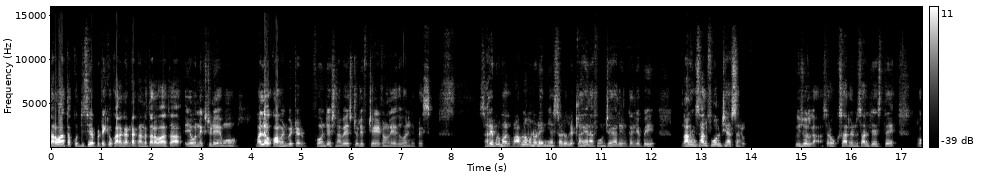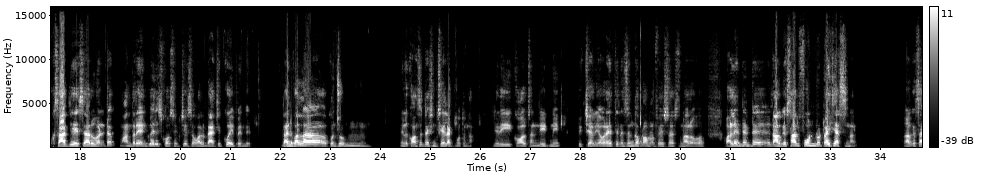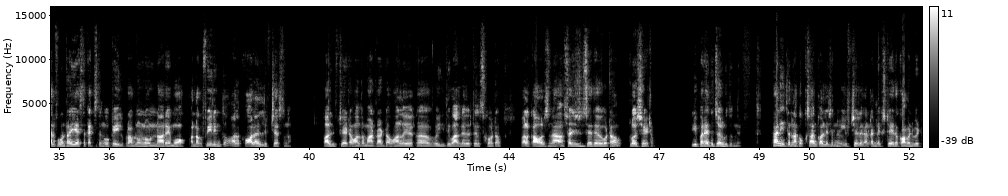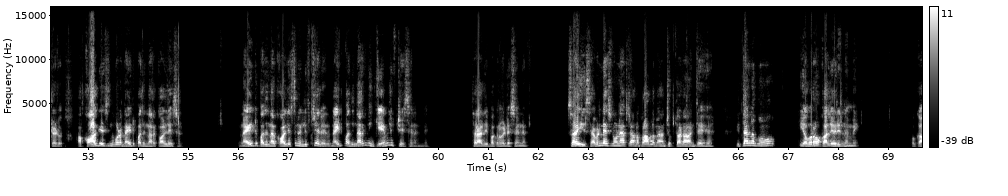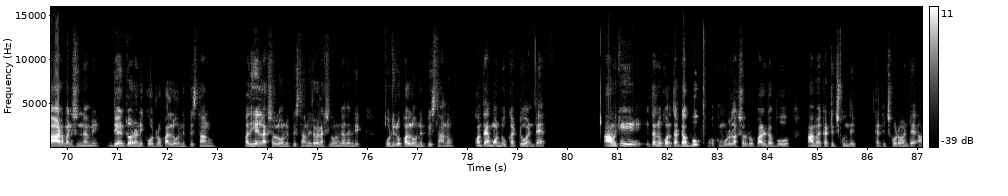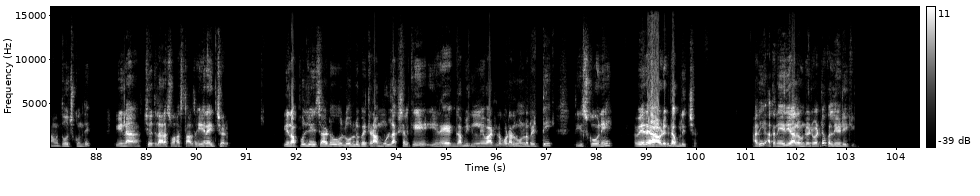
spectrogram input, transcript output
తర్వాత కొద్దిసేపటికి ఒక అరగంట గంట తర్వాత ఏమో నెక్స్ట్ డే ఏమో మళ్ళీ ఒక కామెంట్ పెట్టాడు. ఫోన్ చేసిన వేస్ట్ లిఫ్ట్ చేయడం లేదు అని చెప్పేసి. సరే ఇప్పుడు మనకు ప్రాబ్లం ఉన్నాడు ఏం చేస్తాడు? ఎట్లాగైనా ఫోన్ చేయాలి అని చెప్పి నాలుగు సార్లు ఫోన్ చేస్తారు. యూజువల్గా సరే ఒకసారి రెండు సార్లు చేస్తే ఒకసారి చేశారు అంటే అందరూ ఎంక్వైరీస్ కోసం చేసే వాళ్ళ బ్యాచ్ ఎక్కువ అయిపోయింది. దానివల్ల కొంచెం నేను కాన్సన్ట్రేషన్ చేయలేకపోతున్నా. ఇది కాల్స్ అన్నిటిని పిక్ చేయాలి. ఎవరైతే నిజంగా ప్రాబ్లం ఫేస్ చేస్తున్నారో వాళ్ళు ఏంటంటే నాలుగైదు సార్లు ఫోన్ ట్రై చేస్తున్నారు. నాలుగైదు సార్లు ఫోన్ ట్రై చేస్తే ఖచ్చితంగా ఓకే వీళ్ళు ప్రాబ్లంలో ఉన్నారేమో అన్న ఒక ఫీలింగ్తో వాళ్ళ కాల్ లిఫ్ట్ చేస్తున్నా కాల్ లిఫ్ట్ చేయడం వాళ్ళతో మాట్లాడటం వాళ్ళ యొక్క ఇది వాళ్ళు ఏదో తెలుసుకోవటం వాళ్ళకి కావాల్సిన సజెషన్స్ ఏదో ఇవ్వటం క్లోజ్ చేయటం. ఈ పని అయితే జరుగుతుంది. కానీ ఇతను నాకు ఒకసారి కాల్ చేసి నేను లిఫ్ట్ చేయలేదంటే నెక్స్ట్ డే ఏదో కామెంట్ పెట్టాడు. ఆ కాల్ చేసింది కూడా నైట్ పదిన్నర కాల్ చేశాడు. నైట్ పదిన్నర కాల్ చేస్తే నేను లిఫ్ట్ చేయలేదు. నైట్ పదిన్నరకి నేను ఇంకేం లిఫ్ట్ చేశానండి సరే అది పక్కన పెట్టేసేయండి. సరే ఈ సెవెన్ డేస్ లోన్ యాప్స్ ఏమైనా ప్రాబ్లమ్ ఏమైనా చెప్తాడా అంటే ఇతను ఎవరో ఒక లేడీని నమ్మి ఒక ఆడ మనిషిని నమ్మి దేంట్లోనూ నీకు కోటి రూపాయలు లోన్ ఇప్పిస్తాను. పదిహేను లక్షల లోన్ ఇప్పిస్తాను. ఇరవై లక్షల లోన్ కదండి. కోటి రూపాయలు లోన్ ఇప్పిస్తాను. కొంత అమౌంట్ నువ్వు కట్టు అంటే ఆమెకి ఇతను కొంత డబ్బు ఒక మూడు లక్షల రూపాయల డబ్బు ఆమె కట్టించుకుంది. కట్టించుకోవడం అంటే ఆమె దోచుకుంది. ఈయన చేతులారా స్వహస్తాలతో ఈయన ఇచ్చాడు. ఈయన అప్పులు చేశాడు లోన్లు పెట్టాడు. ఆ మూడు లక్షలకి ఈయనే ఇంకా మిగిలిన వాటిలో కూడా లోన్లు పెట్టి తీసుకొని వేరే ఆవిడకి డబ్బులు ఇచ్చాడు. అది అతని ఏరియాలో ఉండేటువంటి ఒక లేడీకి.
